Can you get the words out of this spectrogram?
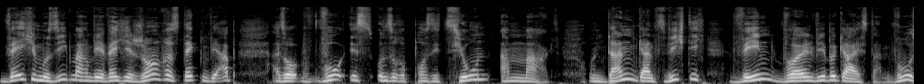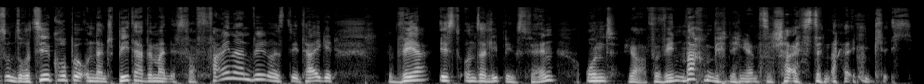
Welche Musik machen wir? Welche Genres decken wir ab? Also wo ist unsere Position am Markt? Und dann ganz wichtig, wen wollen wir begeistern? Wo ist unsere Zielgruppe? Und dann später, wenn man es verfeinern will und ins Detail geht, wer ist unser Lieblingsfan? Und ja, für wen machen wir den ganzen Scheiß denn eigentlich?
